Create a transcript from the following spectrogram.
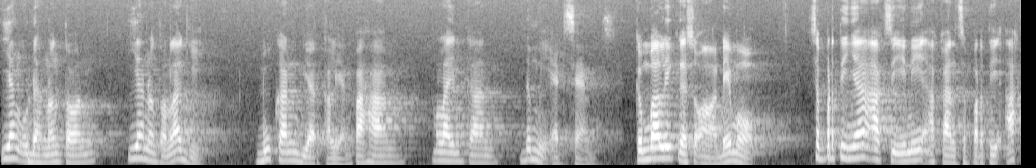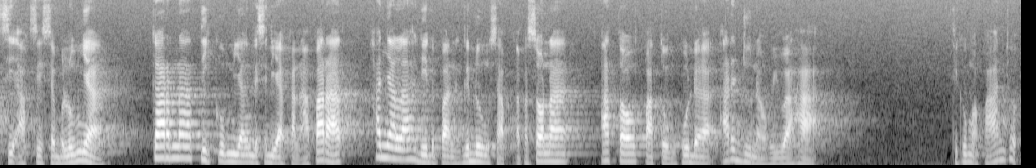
Yang udah nonton, ya nonton lagi bukan biar kalian paham, melainkan demi AdSense. Kembali ke soal demo. Sepertinya aksi ini akan seperti aksi-aksi sebelumnya, karena tikum yang disediakan aparat hanyalah di depan gedung Sabta Pesona atau patung kuda Arjuna Wiwaha. Tikum apaan, Cok?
